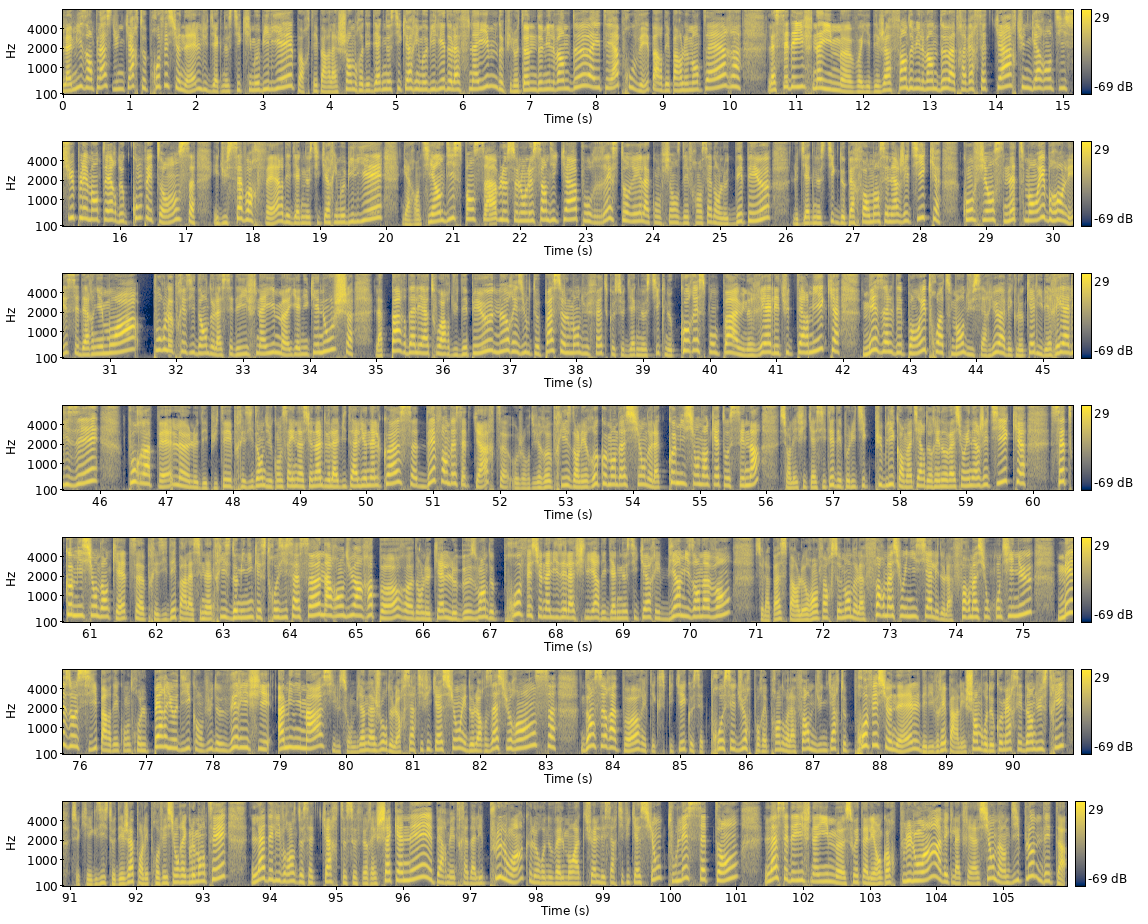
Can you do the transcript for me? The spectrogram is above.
La mise en place d'une carte professionnelle du diagnostic immobilier, portée par la Chambre des diagnostiqueurs immobiliers de la FNAIM depuis l'automne 2022, a été approuvée par des parlementaires. La CDI FNAIM voyait déjà fin 2022 à travers cette carte une garantie supplémentaire de compétences et du savoir-faire des diagnostiqueurs immobiliers, garantie indispensable selon le syndicat pour restaurer la confiance des Français dans le DPE, le diagnostic de performance énergétique, confiance nettement ébranlé ces derniers mois. Pour le président de la CDI FNAIM, Yannick Enouche, la part d'aléatoire du DPE ne résulte pas seulement du fait que ce diagnostic ne correspond pas à une réelle étude thermique, mais elle dépend étroitement du sérieux avec lequel il est réalisé. Pour rappel, le député et président du Conseil national de l'habitat Lionel Cos défendait cette carte, aujourd'hui reprise dans les recommandations de la commission d'enquête au Sénat sur l'efficacité des politiques publiques en matière de rénovation énergétique. Cette commission d'enquête, présidée par la sénatrice Dominique Estrosi-Sassonne, a rendu un rapport dans lequel le besoin de professionnaliser la filière des diagnostiqueurs est bien mis en avant. Cela passe par le renforcement de la formation initiale et de la formation continue, mais aussi par des contrôles périodiques en vue de vérifier à minima s'ils sont bien à jour de leur certification et de leurs assurances. Dans ce rapport est expliqué que cette procédure pourrait prendre la forme d'une carte professionnelle délivrée par les chambres de commerce et d'industrie, ce qui existe déjà pour les professions réglementées. La délivrance de cette carte se ferait chaque année et permettrait d'aller plus loin que le renouvellement actuel des certifications tous les 7 ans. La CDI FNAIM souhaite aller encore plus loin avec la création d'un diplôme d'État.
